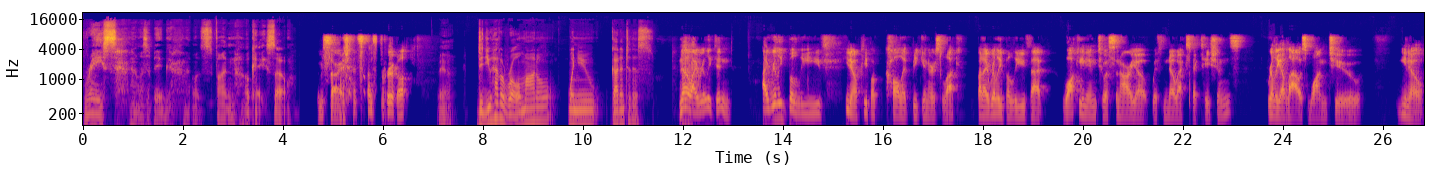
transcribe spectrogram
race. That was a big, that was fun. Okay, so I'm sorry. That sounds brutal. Yeah. Did you have a role model when you got into this? No, I really didn't. I really believe, you know, people call it beginner's luck, but I really believe that walking into a scenario with no expectations really allows one to, you know,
